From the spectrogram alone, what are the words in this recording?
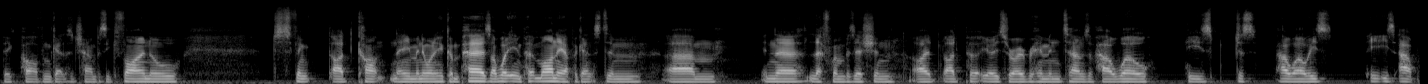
Big part of them gets to the Champions League final. Just think I can't name anyone who compares. I wouldn't even put Mane up against him um, in the left wing position. I'd, I'd put Yota over him in terms of how well he's just how well he's he's out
